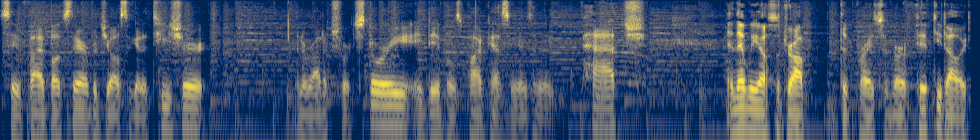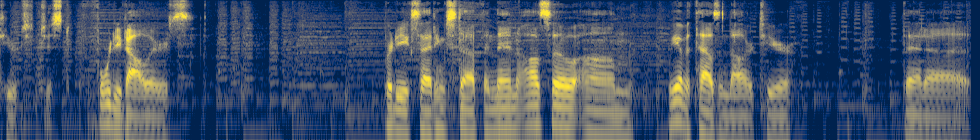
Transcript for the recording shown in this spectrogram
Save five bucks there, but you also get a t shirt, an erotic short story, a Dave Hills podcasting incident patch, and then we also dropped the price of our $50 tier to just $40. Pretty exciting stuff. And then also, um, we have a $1,000 tier that uh,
